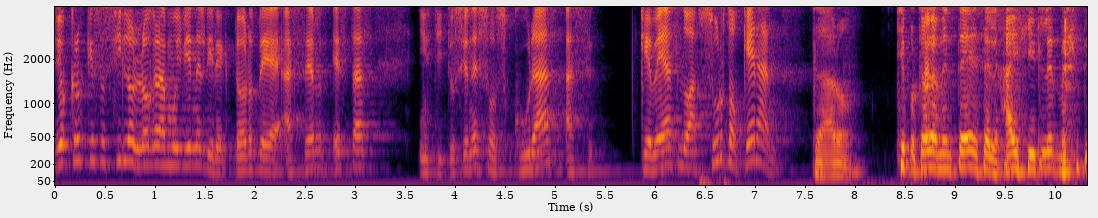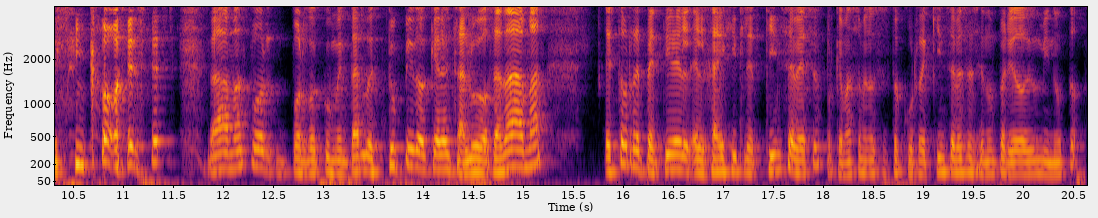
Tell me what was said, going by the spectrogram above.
yo creo que eso sí lo logra muy bien el director de hacer estas instituciones oscuras que veas lo absurdo que eran. Claro. Sí, porque obviamente es el High Hitler 25 veces, nada más por, por documentar lo estúpido que era el saludo. O sea, nada más esto repetir el, el High Hitler 15 veces, porque más o menos esto ocurre 15 veces en un periodo de un minuto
